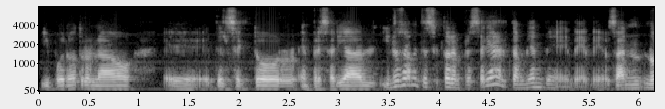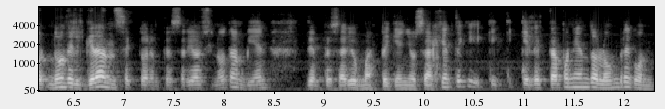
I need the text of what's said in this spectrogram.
y por otro lado eh, del sector empresarial, y no solamente del sector empresarial, también de, de, o sea, no, no, del gran sector empresarial, sino también de empresarios más pequeños, o sea, gente que, que, que, le está poniendo el hombre con,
